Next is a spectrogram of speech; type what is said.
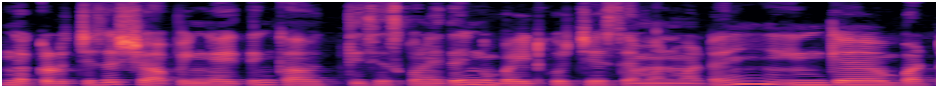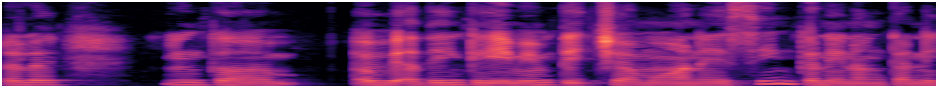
ఇంకా అక్కడ వచ్చేసి షాపింగ్ అయితే ఇంకా తీసేసుకొని అయితే ఇంకా బయటకు వచ్చేసామన్నమాట. ఇంకా బట్టలు ఇంకా అదే ఇంకా ఏమేమి తెచ్చాము అనేసి ఇంకా నేను ఇంకన్నీ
